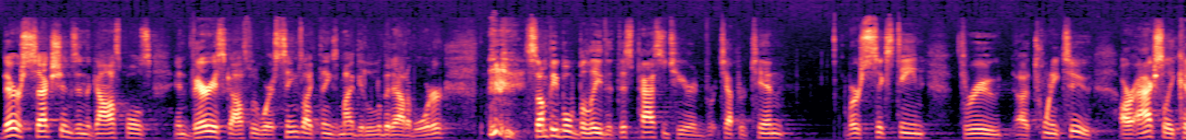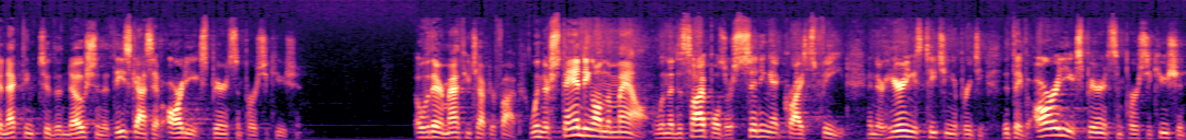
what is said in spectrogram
There are sections in the Gospels, in various Gospels, where it seems like things might be a little bit out of order. Some people believe that this passage here in chapter 10, verse 16 through uh, 22, are actually connecting to the notion that these guys have already experienced some persecution. Over there in Matthew chapter 5, when they're standing on the mount, when the disciples are sitting at Christ's feet and they're hearing his teaching and preaching, that they've already experienced some persecution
